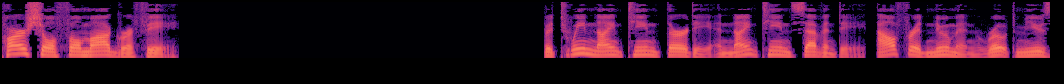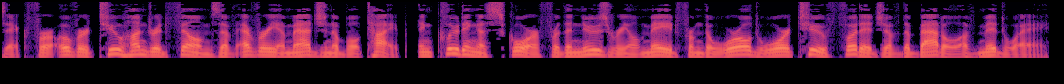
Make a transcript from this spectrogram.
Partial filmography Between 1930 and 1970, Alfred Newman wrote music for over 200 films of every imaginable type, including a score for the newsreel made from the World War II footage of the Battle of Midway.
